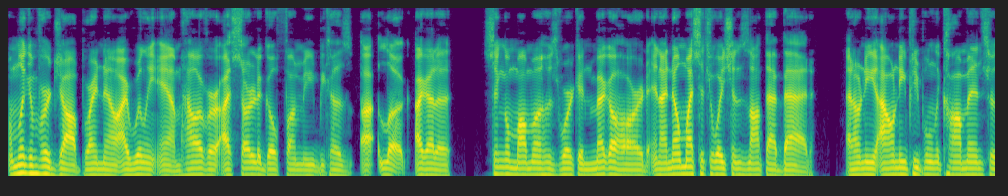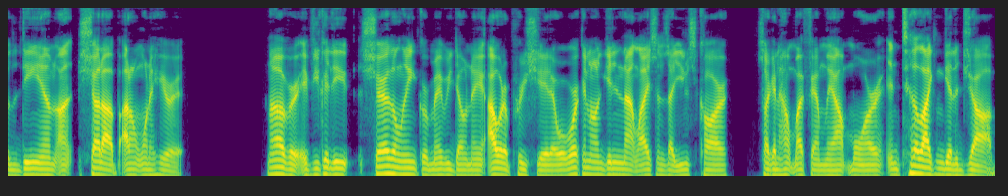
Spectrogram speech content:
I'm looking for a job right now. I really am. However, I started a GoFundMe because uh, look, I got a single mama who's working mega hard, and I know my situation's not that bad. I don't need I don't need people in the comments or the DM. Uh, shut up. I don't want to hear it. However, if you could e- share the link or maybe donate, I would appreciate it. We're working on getting that license, that used car, so I can help my family out more until I can get a job.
